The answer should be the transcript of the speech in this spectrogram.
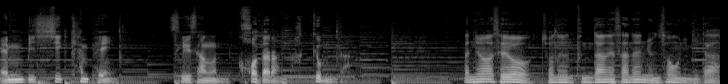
MBC 캠페인 세상은 커다란 학교입니다. 안녕하세요. 저는 분당에 사는 윤성훈입니다.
